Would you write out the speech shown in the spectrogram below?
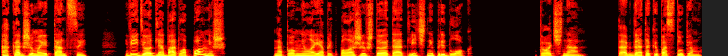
«А как же мои танцы? Видео для батла, помнишь?» Напомнила я, предположив, что это отличный предлог. «Точно. Тогда так и поступим».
